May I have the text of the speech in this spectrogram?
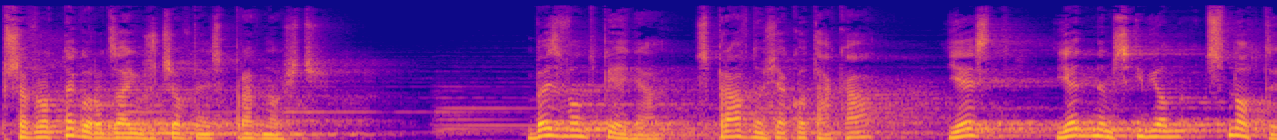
przewrotnego rodzaju życiowej sprawności. Bez wątpienia sprawność jako taka jest jednym z imion cnoty,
